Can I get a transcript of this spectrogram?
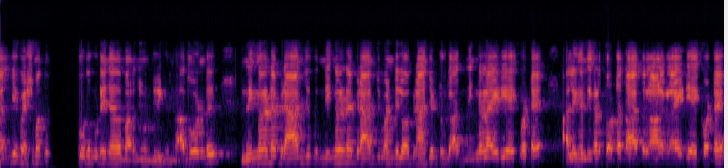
വലിയ വിഷമത്തോടു കൂടി ഞാൻ പറഞ്ഞുകൊണ്ടിരിക്കുന്നത് അതുകൊണ്ട് നിങ്ങളുടെ ബ്രാഞ്ച് നിങ്ങളുടെ ബ്രാഞ്ച് വണ്ടിലോ ബ്രാഞ്ച് ടൂലോ അത് നിങ്ങളുടെ ഐ ഡി ആയിക്കോട്ടെ അല്ലെങ്കിൽ നിങ്ങൾ തൊട്ട താഴത്തുള്ള ആളുകളുടെ ഐ ഡി ആയിക്കോട്ടെ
